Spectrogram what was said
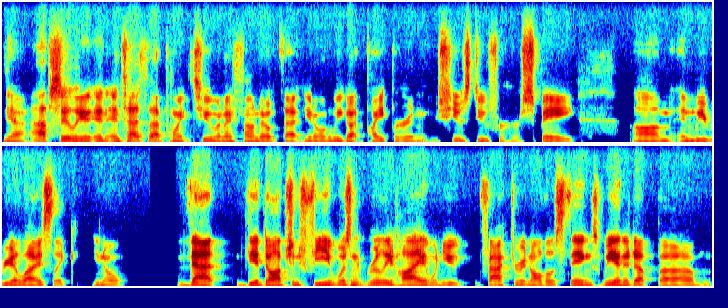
Yeah, absolutely. And, and to add to that point too, when I found out that, you know, when we got Piper and she was due for her spay, um, and we realized like, you know, that the adoption fee wasn't really high when you factor in all those things, we ended up um,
